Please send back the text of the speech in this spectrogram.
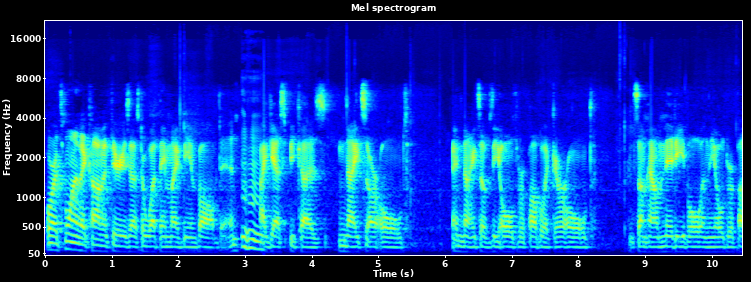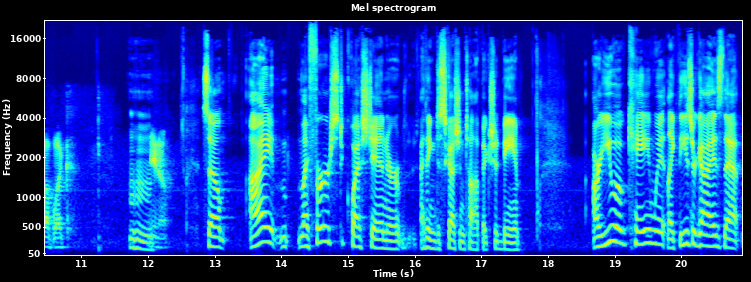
or it's one of the common theories as to what they might be involved in. Mm-hmm. I guess because knights are old, and knights of the old republic are old, and somehow medieval in the old republic. Mm-hmm. You know, So, I my first question or I think discussion topic should be are you okay with like these are guys that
